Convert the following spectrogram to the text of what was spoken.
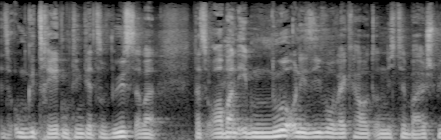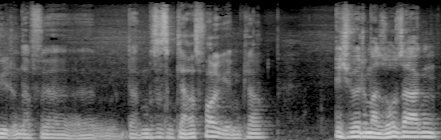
also umgetreten klingt jetzt so wüst, aber dass Orban eben nur Onisivo weghaut und nicht den Ball spielt und dafür, äh, da muss es ein klares Foul geben, klar. Ich würde mal so sagen,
